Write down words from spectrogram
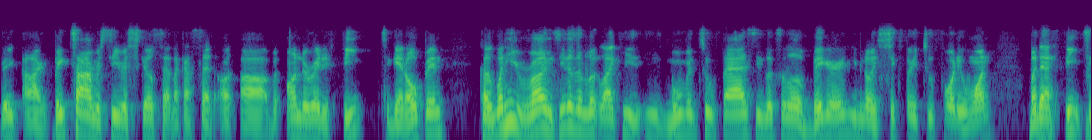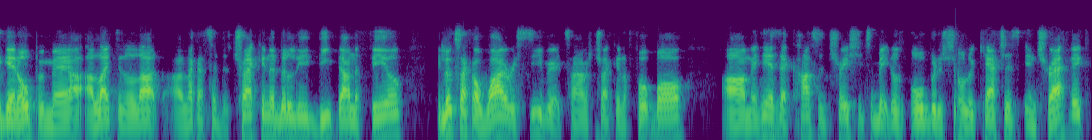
big, like big time receiver skill set. Like I said, uh, uh underrated feet to get open because when he runs, he doesn't look like he's moving too fast. He looks a little bigger, even though he's 6'3", 241. But that feet to get open, man, I, I liked it a lot. Uh, like I said, the tracking ability deep down the field. He looks like a wide receiver at times tracking a football. Um, and he has that concentration to make those over the shoulder catches in traffic.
